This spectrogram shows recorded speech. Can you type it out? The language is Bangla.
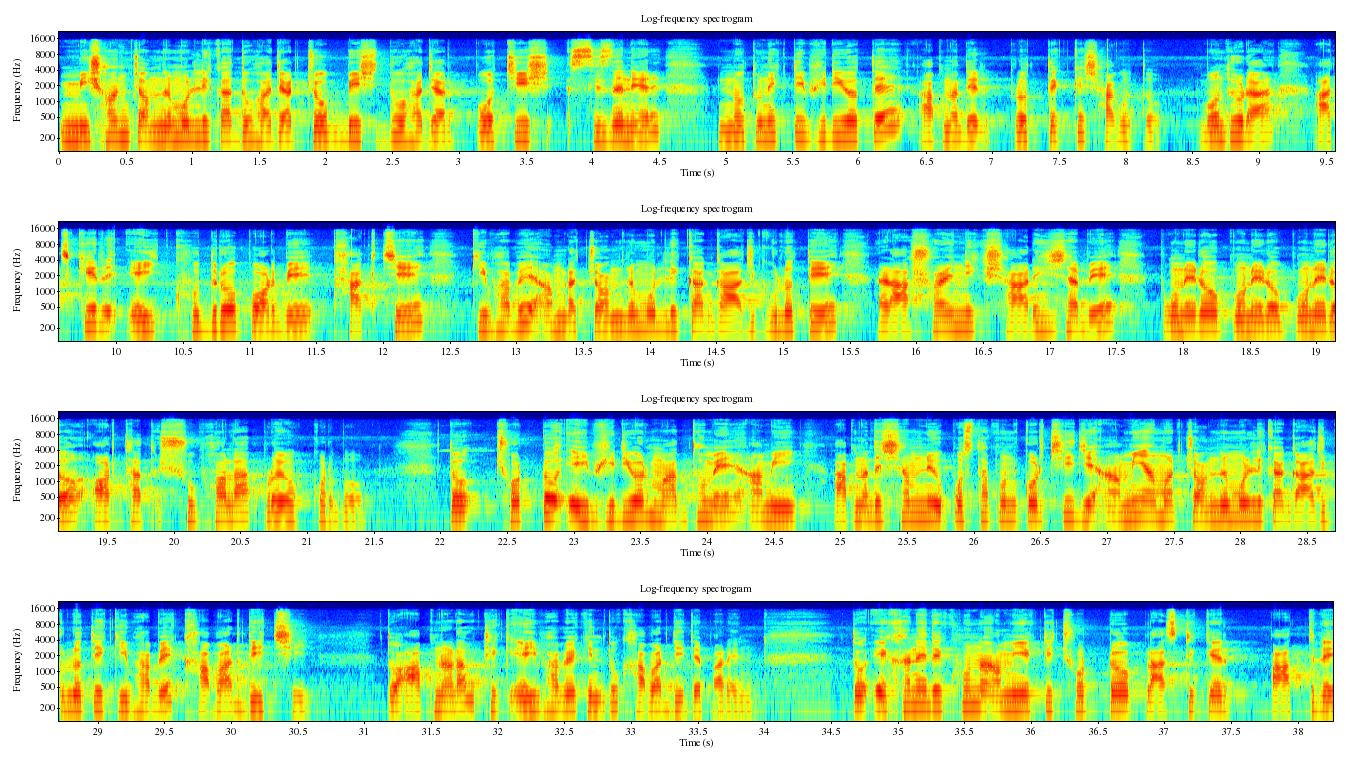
মিশন চন্দ্রমল্লিকা দু হাজার চব্বিশ দু হাজার পঁচিশ সিজনের নতুন একটি ভিডিওতে আপনাদের প্রত্যেককে স্বাগত বন্ধুরা, আজকের এই ক্ষুদ্র পর্বে থাকছে কীভাবে আমরা চন্দ্রমল্লিকা গাছগুলোতে রাসায়নিক সার হিসাবে পনেরো পনেরো পনেরো অর্থাৎ সুফলা প্রয়োগ করব। তো ছোট্ট এই ভিডিওর মাধ্যমে আমি আপনাদের সামনে উপস্থাপন করছি যে আমি আমার চন্দ্রমল্লিকা গাছগুলোতে কীভাবে খাবার দিচ্ছি। তো আপনারাও ঠিক এইভাবে কিন্তু খাবার দিতে পারেন। তো এখানে দেখুন, আমি একটি ছোট্ট প্লাস্টিকের পাত্রে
